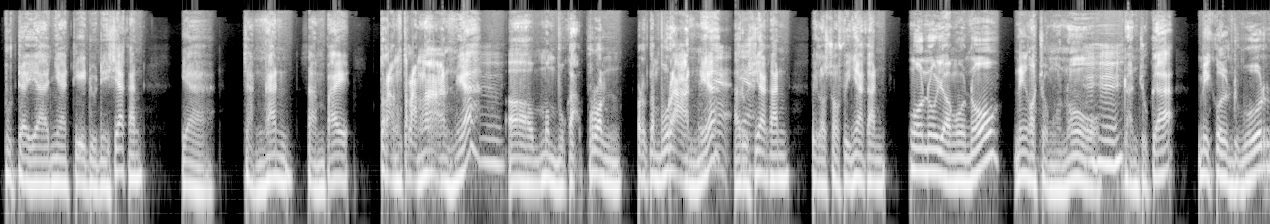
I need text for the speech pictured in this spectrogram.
budayanya di Indonesia kan ya jangan sampai terang-terangan ya, eh, membuka front pertempuran ya. Iya, Harusnya kan filosofinya kan ngono ya ngono, ning ojo ngono. Dan juga mikul dhuwur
